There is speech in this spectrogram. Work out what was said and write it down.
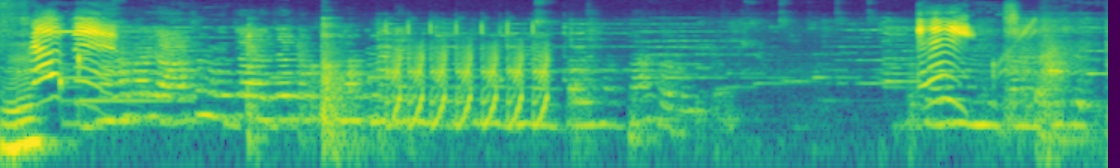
seven. Eight.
